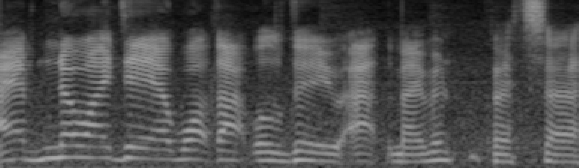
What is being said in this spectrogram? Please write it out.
I have no idea what that will do at the moment, but uh,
